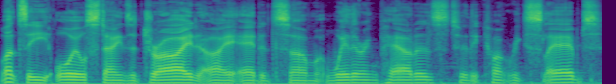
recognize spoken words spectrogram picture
Once the oil stains are dried, I added some weathering powders to the concrete slabs.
